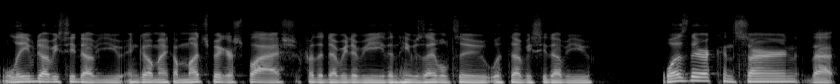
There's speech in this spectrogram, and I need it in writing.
leave WCW and go make a much bigger splash for the WWE than he was able to with WCW. Was there a concern that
